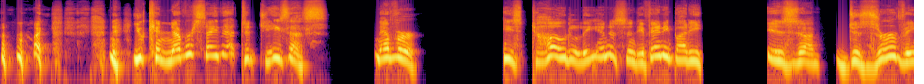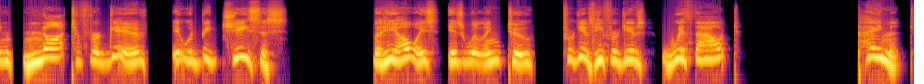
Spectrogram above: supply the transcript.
you can never say that to Jesus. Never. He's totally innocent. If anybody is uh, deserving not to forgive, it would be Jesus. But he always is willing to forgive. He forgives without payment.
